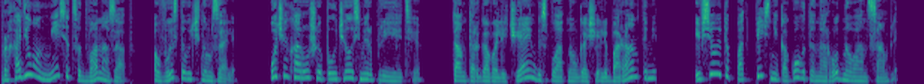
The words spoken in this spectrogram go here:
Проходил он месяца два назад в выставочном зале. Очень хорошее получилось мероприятие. Там торговали чаем, бесплатно угощали баранками, и все это под песни какого-то народного ансамбля.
